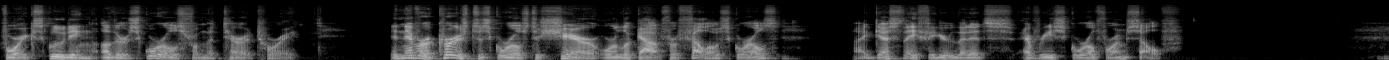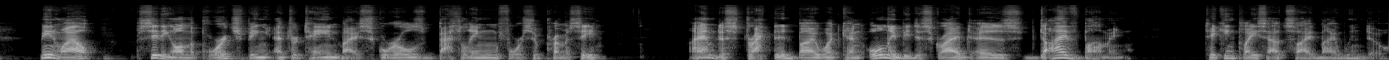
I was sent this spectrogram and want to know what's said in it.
for excluding other squirrels from the territory. It never occurs to squirrels to share or look out for fellow squirrels. I guess they figure that it's every squirrel for himself. Meanwhile, sitting on the porch, being entertained by squirrels battling for supremacy, I am distracted by what can only be described as dive bombing taking place outside my window.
